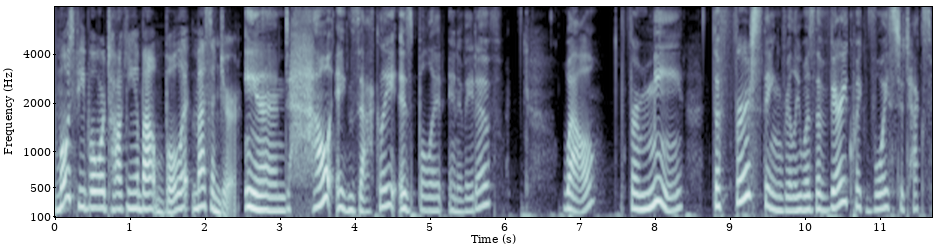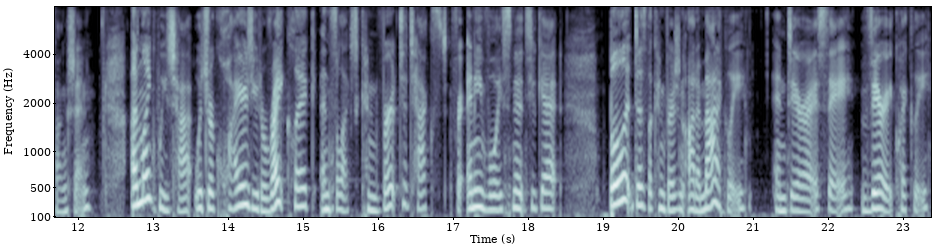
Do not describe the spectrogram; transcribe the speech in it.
most people were talking about Bullet Messenger. And how exactly is Bullet innovative? Well, for me, the first thing really was the very quick voice to text function. Unlike WeChat, which requires you to right click and select convert to text for any voice notes you get, Bullet does the conversion automatically and, dare I say, very quickly.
